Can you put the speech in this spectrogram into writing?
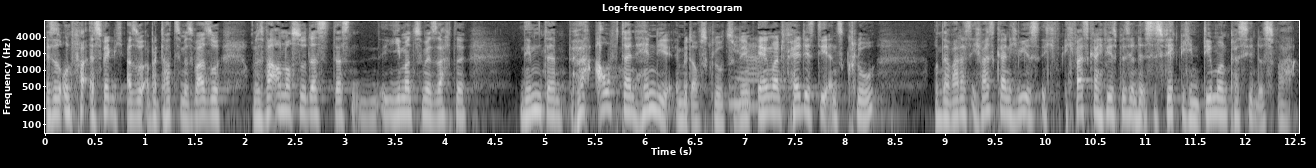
Es ist unfassbar, es ist wirklich, also, aber trotzdem, es war so, und es war auch noch so, dass, dass jemand zu mir sagte, nimm dein, hör auf, dein Handy mit aufs Klo zu Ja. nehmen. Irgendwann fällt es dir ins Klo. Und da war das, ich weiß gar nicht, wie es, ich, ich weiß gar nicht, wie es passiert. Und es ist wirklich in Moment passiert. Das war,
